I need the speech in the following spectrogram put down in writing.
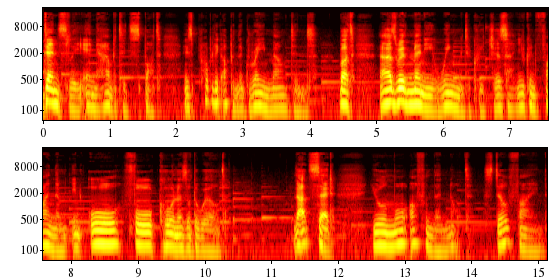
densely inhabited spot is probably up in the Grey Mountains, but as with many winged creatures, you can find them in all four corners of the world. That said, you'll more often than not still find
